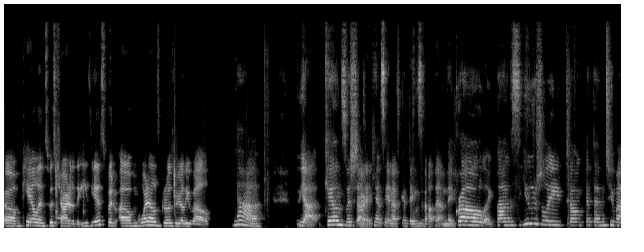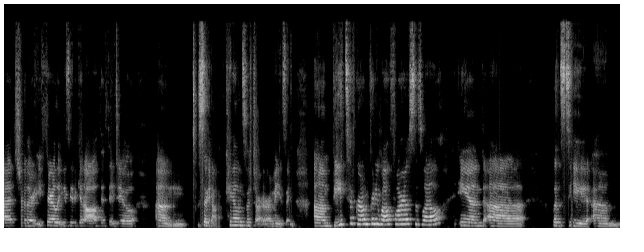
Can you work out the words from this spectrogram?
um, kale and Swiss chard are the easiest, but um, what else grows really well? Yeah. Yeah, kale and Swiss chard. I can't say enough good things about them. They grow like bugs. Usually, don't get them too much, or they're fairly easy to get off if they do. Um, so yeah, kale and Swiss chard are amazing. Um, beets have grown pretty well for us as well. And uh, let's see, um,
